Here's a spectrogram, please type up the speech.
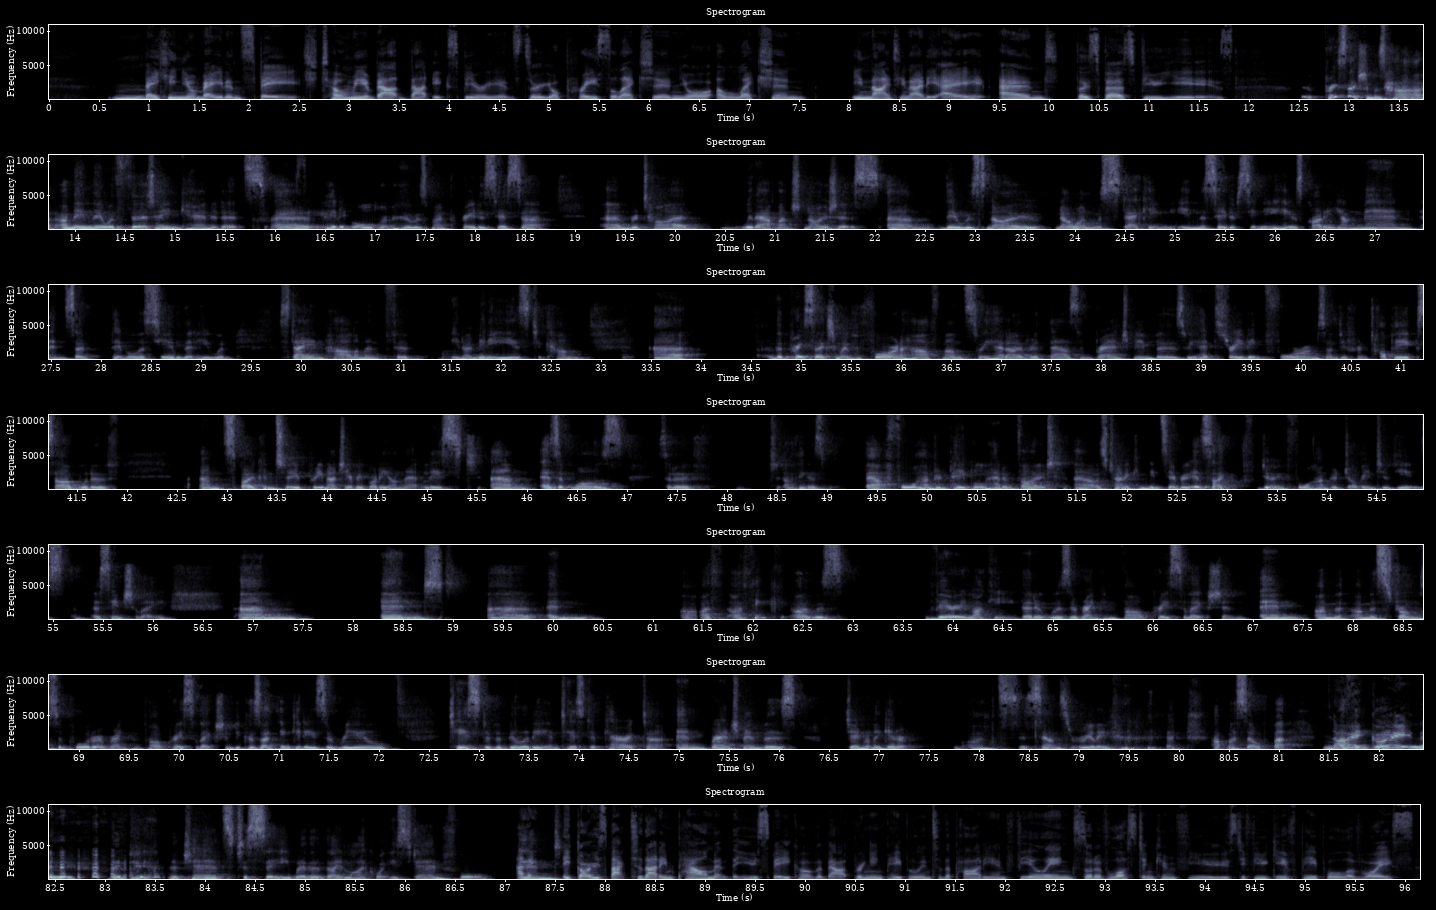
making your maiden speech. Tell me about that experience through your pre selection, your election in 1998, and those first few years pre-selection was hard. I mean, there were 13 candidates. Uh, Peter Baldwin, who was my predecessor, um, retired without much notice. Um, there was no no one was stacking in the seat of Sydney. He was quite a young man, and so people assumed that he would stay in Parliament for you know many years to come. Uh, the pre-selection went for four and a half months. We had over a thousand branch members. We had three big forums on different topics. I would have um, spoken to pretty much everybody on that list. Um, as it was, sort of, I think it was about 400 people had a vote. Uh, I was trying to convince every. It's like doing 400 job interviews, essentially, um, and uh, and I, I think I was very lucky that it was a rank and file pre-selection and I'm a, I'm a strong supporter of rank and file pre-selection because I think it is a real test of ability and test of character. And branch members generally get it. Oh, this sounds really up myself, but no, good. They do, they do have the chance to see whether they like what you stand for. And, and it, it, goes back to that empowerment that you speak of about bringing people into the party and feeling sort of lost and confused. If you give people a voice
